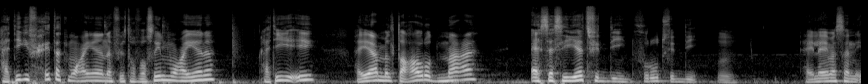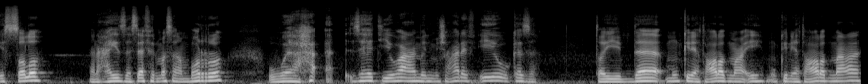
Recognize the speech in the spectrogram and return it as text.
هتيجي في حتت معينة في تفاصيل معينة هتيجي إيه؟ هيعمل تعارض مع أساسيات في الدين فروض في الدين. هيلاقي مثلا إيه الصلاة؟ أنا عايز أسافر مثلا بره واحقق ذاتي وأعمل مش عارف إيه وكذا. طيب ده ممكن يتعارض مع إيه؟ ممكن يتعارض مع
